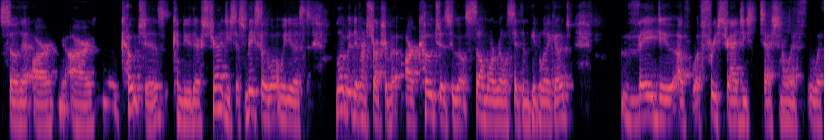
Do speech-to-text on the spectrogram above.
so that our our coaches can do their strategy. So basically, what we do is a little bit different structure, but our coaches who sell more real estate than the people they coach, they do a, a, free strategy session with with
